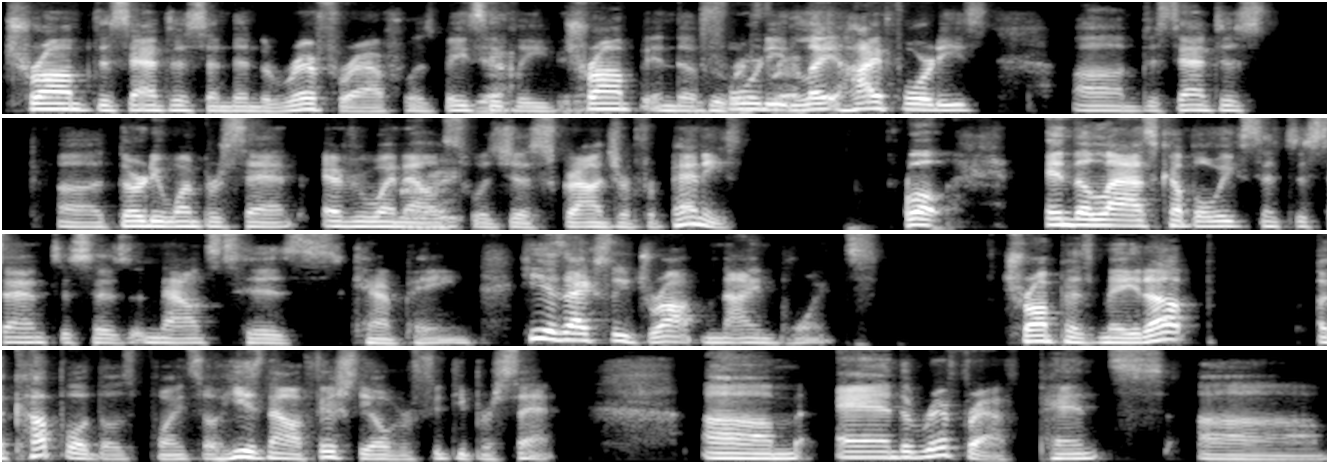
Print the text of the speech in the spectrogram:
Trump, DeSantis, and then the riffraff was basically yeah. Trump in the The 40 riffraff. late high 40s, um, DeSantis uh 31%. Everyone Right. else was just scrounging for pennies. Well, in the last couple of weeks since DeSantis has announced his campaign, he has actually dropped nine points. Trump has made up a couple of those points, so he is now officially over 50%. Um, and the riffraff, Pence, um,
